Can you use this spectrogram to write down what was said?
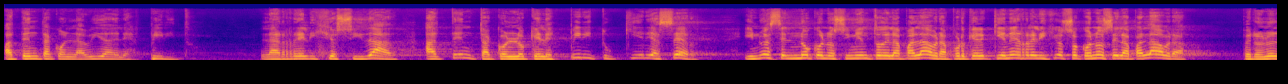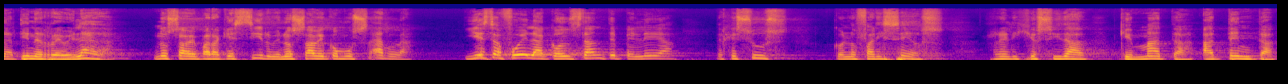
atenta con la vida del Espíritu. La religiosidad atenta con lo que el Espíritu quiere hacer y no es el no conocimiento de la palabra, porque quien es religioso conoce la palabra, pero no la tiene revelada, no sabe para qué sirve, no sabe cómo usarla. Y esa fue la constante pelea de Jesús con los fariseos, religiosidad que mata, atenta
